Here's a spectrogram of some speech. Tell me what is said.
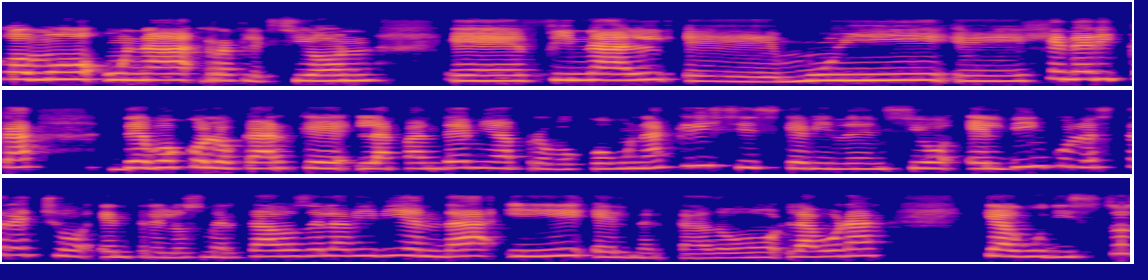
como una reflexión eh, final muy genérica, debo colocar que la pandemia provocó una crisis que evidenció el vínculo estrecho entre los mercados de la vivienda y el mercado laboral, que agudizó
